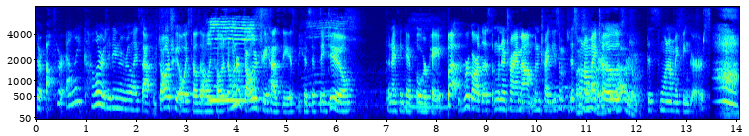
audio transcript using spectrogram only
they're, oh, they're LA colors. I didn't even realize that. Dollar Tree always sells LA colors. I wonder if Dollar Tree has these because if they do, then I think I've overpaid. But regardless, I'm gonna try them out. I'm gonna try these, um, this one on my toes, this one on my fingers. Are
